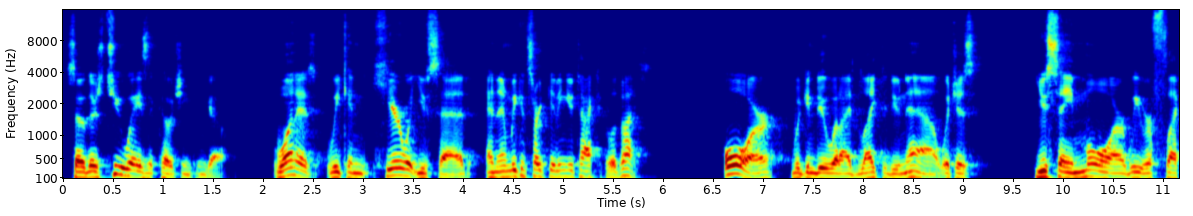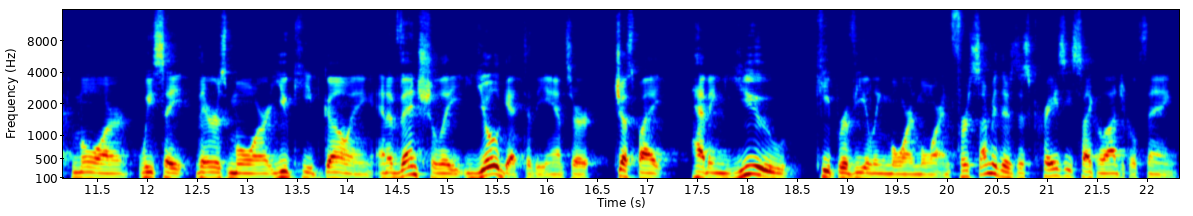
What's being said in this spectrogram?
So there's two ways that coaching can go. One is we can hear what you said and then we can start giving you tactical advice. Or we can do what I'd like to do now, which is you say more, we reflect more, we say there's more, you keep going, and eventually you'll get to the answer just by having you keep revealing more and more. And for some reason, there's this crazy psychological thing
